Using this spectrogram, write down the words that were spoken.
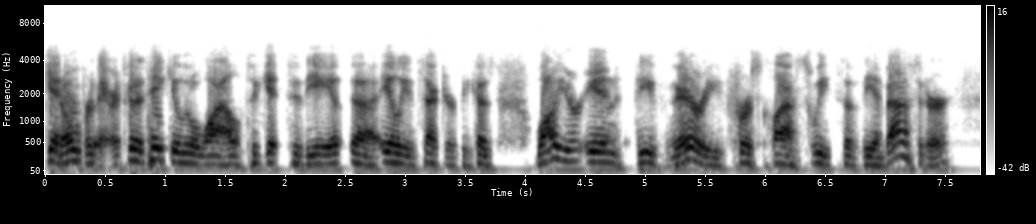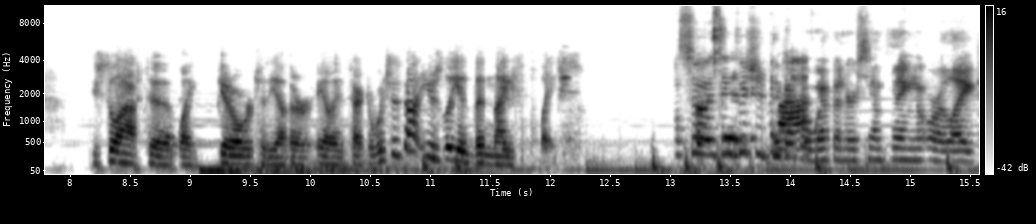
get over there. It's going to take you a little while to get to the uh, alien sector, because while you're in the very first class suites of the ambassador, you still have to like get over to the other alien sector, which is not usually in the nice place. Also, I think we should pick up a weapon or something, or like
